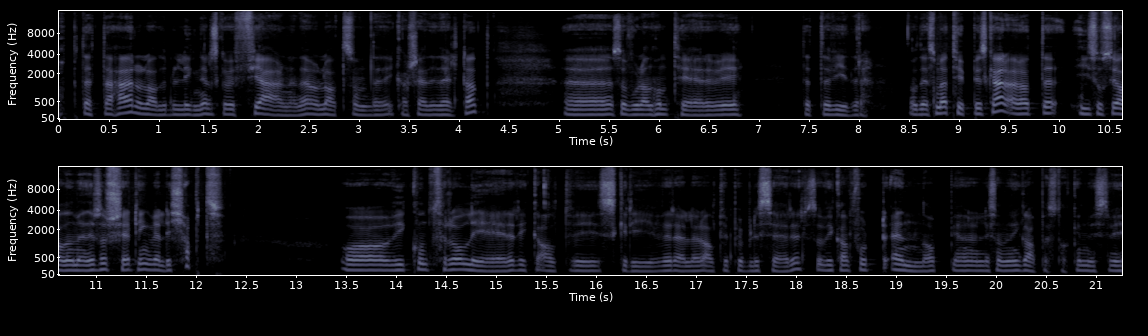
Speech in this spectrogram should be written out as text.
opp dette her og la det bli liggende, eller skal vi fjerne det og late som det ikke har skjedd i det hele tatt? Eh, så hvordan håndterer vi dette videre? Og det som er typisk her, er at eh, i sosiale medier så skjer ting veldig kjapt. Og vi kontrollerer ikke alt vi skriver eller alt vi publiserer, så vi kan fort ende opp i, liksom, i gapestokken hvis vi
